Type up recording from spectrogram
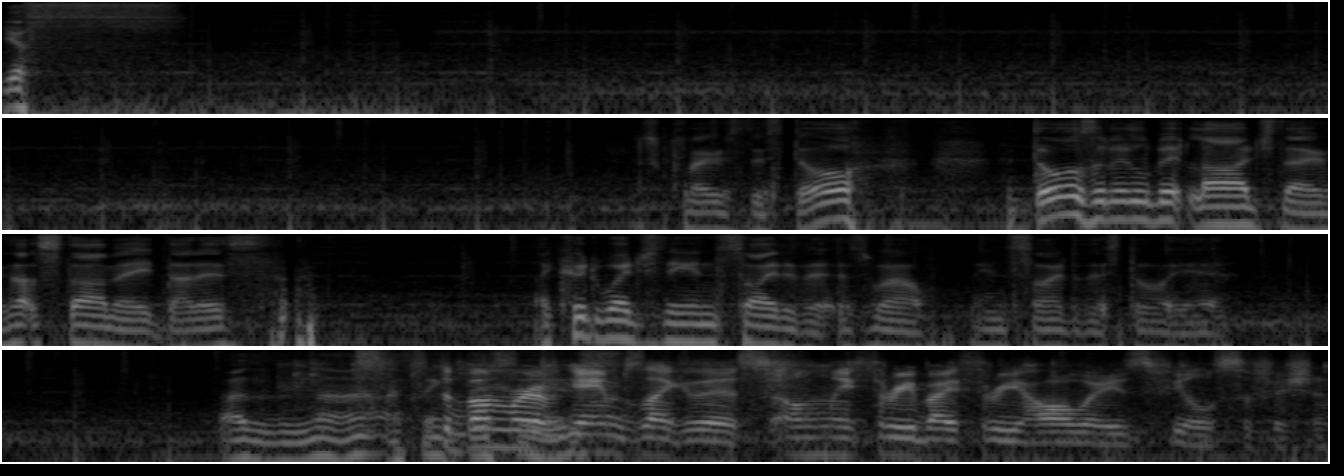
Yes. Just close this door. The door's a little bit large though. That's StarMade, that is. I could wedge the inside of it as well. The inside of this door here. Other than that, I think the bummer of games like this. Only three by three hallways feel sufficient.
